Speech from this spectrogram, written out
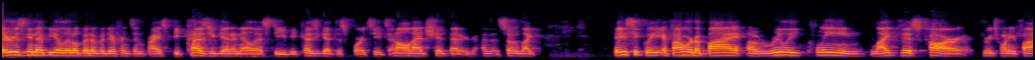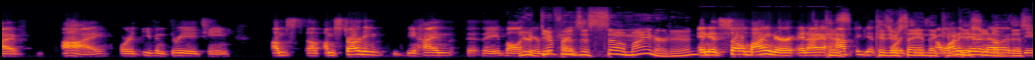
There is going to be a little bit of a difference in price because you get an LSD, because you get the sport seats and all that shit. That so like basically, if I were to buy a really clean like this car 325i or even 318 I'm uh, I'm starting behind the, the eight ball Your here difference because, is so minor, dude. and it's so minor, and I have to get 'cause you're saying seats. the I want to get an condition of this-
